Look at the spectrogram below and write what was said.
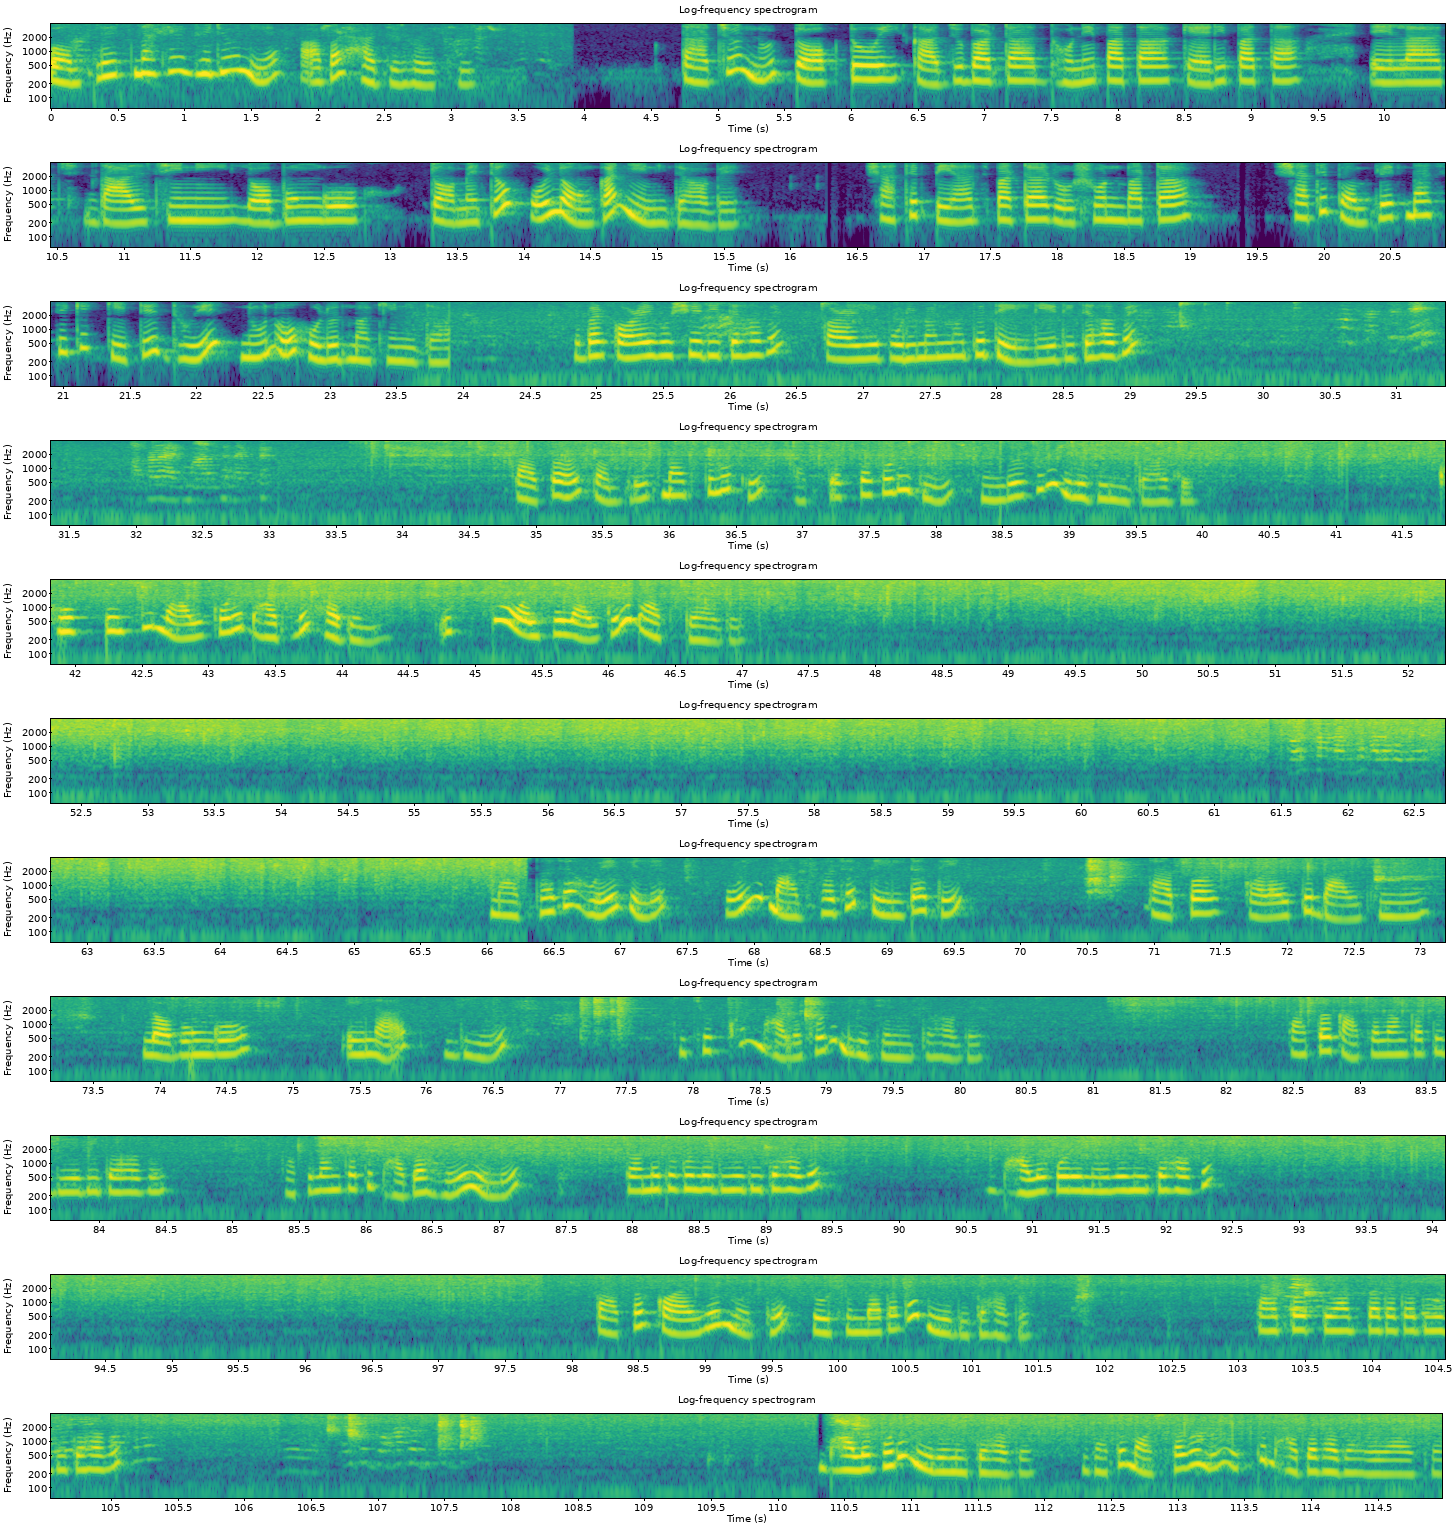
Pomfret মাছের video নিয়ে আবার হাজির হয়েছি। তার জন্য টক দই, কাজু বাটা, ধনে পাতা, ক্যারি পাতা, এলাচ, দালচিনি, লবঙ্গ, টমেটো ও লঙ্কা নিয়ে নিতে হবে। সাথে পেঁয়াজ বাটা, রসুন বাটা, সাথে পমফ্লেট মাছটিকে কেটে ধুয়ে নুন ও হলুদ মাখিয়ে নিতে হবে। এবার কড়াই বসিয়ে দিতে হবে। কড়াইয়ে পরিমাণ মতো তেল দিয়ে দিতে হবে। তারপর কমপ্লিট মাছগুলোকে একটা একটা করে দিয়ে সুন্দর করে ভেজে নিতে হবে। খুব বেশি লাল করে ভাজলে হবে না, একটু অল্প লাল করে ভাজতে হবে। মাছ ভাজা হয়ে গেলে ওই মাছ ভাজা তেলটাতে তারপর কড়াইতে দালচিনি লবঙ্গ, এলাচ দিয়ে কিছুক্ষণ ভালো করে ভেজে নিতে হবে। তারপর কাঁচা লঙ্কাটি দিয়ে দিতে হবে। কাঁচা লঙ্কাটি ভাজা হয়ে এলে টমেটোগুলো দিয়ে দিতে হবে। ভালো করে নেড়ে নিতে হবে। তারপর কড়াইয়ের মধ্যে রসুন বাটাটা দিয়ে দিতে হবে। তারপর পেঁয়াজ বাটাটা দিয়ে দিতে হবে। ভালো করে নেড়ে নিতে হবে, যাতে মশলাগুলি একটু ভাজা ভাজা হয়ে আসে।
